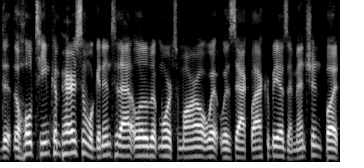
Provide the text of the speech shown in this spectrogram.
the, the whole team comparison, we'll get into that a little bit more tomorrow with, with Zach Blackerby, as I mentioned. But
